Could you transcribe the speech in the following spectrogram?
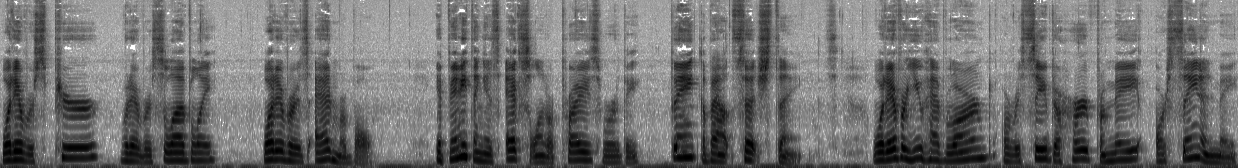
whatever is pure, whatever is lovely, whatever is admirable, if anything is excellent or praiseworthy, think about such things. Whatever you have learned or received or heard from me or seen in me,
